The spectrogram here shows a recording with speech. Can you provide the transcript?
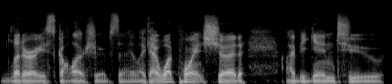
literary scholarship say like at what point should i begin to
